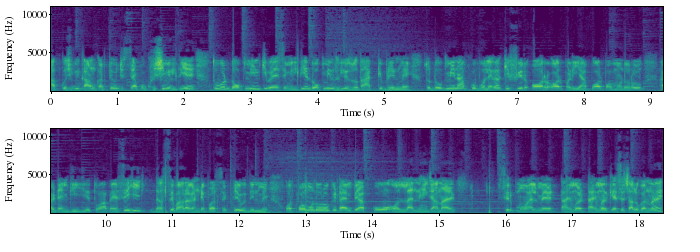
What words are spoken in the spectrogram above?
आप कुछ भी काम करते हो जिससे आपको खुशी मिलती है तो वो डोपमीन की वजह से मिलती है। डोपमीन रिलीज़ होता है आपके ब्रेन में। तो डोपमीन आपको बोलेगा कि फिर और और पढ़िए आप, और पोमोडोरो अटेंड कीजिए। तो आप ऐसे ही दस से बारह घंटे पढ़ सकते हो दिन में। और पोमोडोरो के टाइम पर आपको ऑनलाइन नहीं जाना है। सिर्फ़ मोबाइल में टाइमर टाइमर कैसे चालू करना है?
